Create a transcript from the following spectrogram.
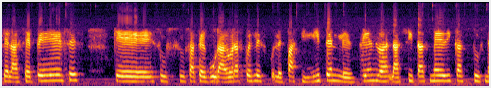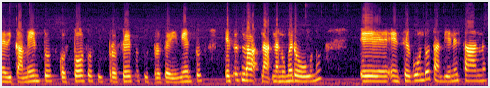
que las CPS, que sus, aseguradoras pues les, faciliten, les den las citas médicas, sus medicamentos costosos, sus procesos, sus procedimientos. Esa es la, número uno. Eh, en segundo, también están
